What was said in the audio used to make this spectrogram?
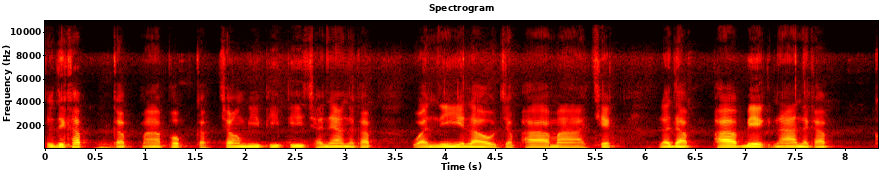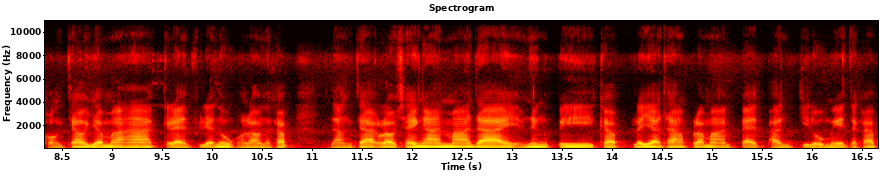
สวัสดีครับ กลับมาพบกับช่อง BPP Channel นะครับ วันนี้เราจะพามาเช็คระดับผ้าเบรกหน้านะครับ ของเจ้า Yamaha Grand Filano ของเรานะครับ หลังจากเราใช้งานมาได้ 1 ปีกับระยะทางประมาณ 8,000 กิโลเมตรนะครับ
